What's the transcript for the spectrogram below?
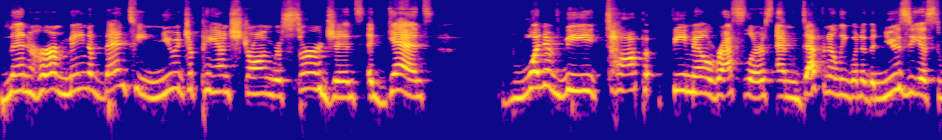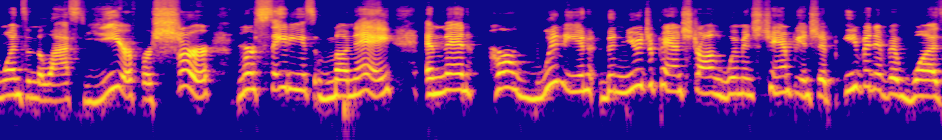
Then her main eventing New Japan Strong Resurgence against one of the top female wrestlers and definitely one of the newsiest ones in the last year for sure, Mercedes Moné. And then her winning the New Japan Strong Women's Championship, even if it was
